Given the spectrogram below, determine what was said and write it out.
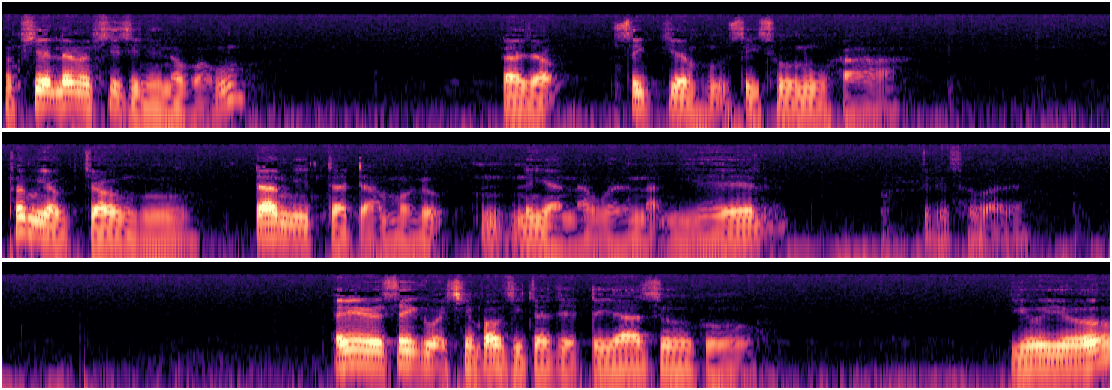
မဖြစ်လည်းမဖြစ်စီနိုင်တော့ပါဘူးဒါကြောင့်စိတ်ပြတ်မှုစိတ်ဆိုးမှုဟာထွက်မြောက်ကြောင်းကိုတမိတတ္တမလို့နေရနာဝရဏမြည်တယ်လို့ဒီလိုဆိုပါတယ်အဲဒီလိုစိတ်ကိုအရှင်ပေါက်စီတတ်တဲ့တရားစိုးကို ရိုးရိုး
